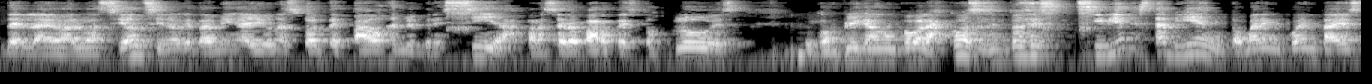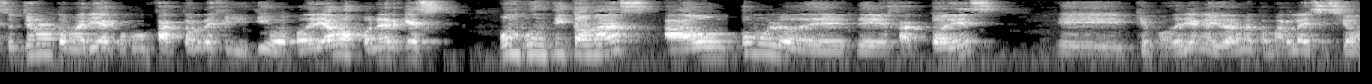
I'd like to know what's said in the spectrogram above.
de la evaluación, sino que también hay una suerte de pagos de membresías para ser parte de estos clubes que complican un poco las cosas. Entonces, si bien está bien tomar en cuenta esto, yo no lo tomaría como un factor definitivo. Podríamos poner que es un puntito más a un cúmulo de, de factores eh, que podrían ayudarme a tomar la decisión,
